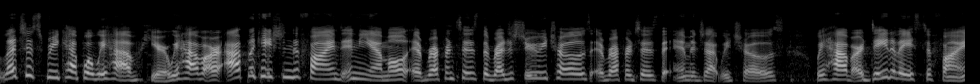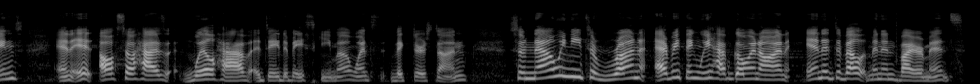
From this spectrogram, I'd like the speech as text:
let's just recap what we have here. We have our application defined in YAML. It references the registry we chose. It references the image that we chose. We have our database defined, and it also has, will have a database schema once Viktor's done. So now we need to run everything we have going on in a development environment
